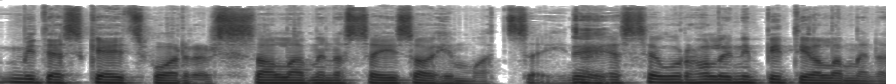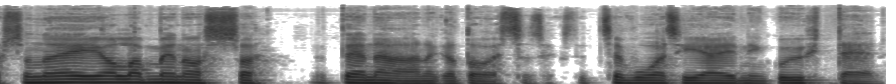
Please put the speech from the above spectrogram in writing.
miten Skates Warriors ollaan menossa isoihin matseihin. Niin. No, jos se urholi, niin piti olla menossa. No ei olla menossa nyt enää ainakaan toistaiseksi. Että se vuosi jäi niin kuin yhteen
